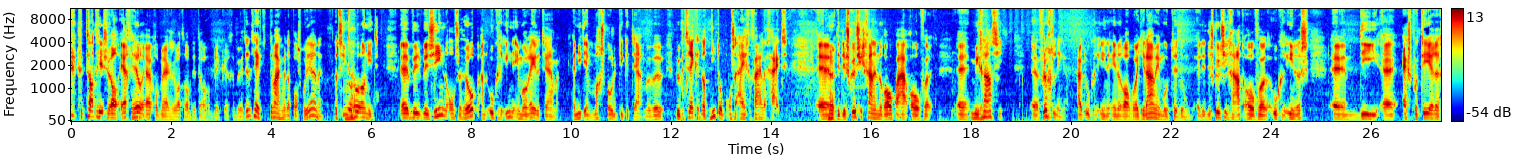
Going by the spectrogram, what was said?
dat is wel echt heel erg opmerkelijk wat er op dit ogenblik eh, gebeurt. En dat heeft te maken met dat postmoderne. Dat zien we Ja. gewoon niet. Eh, we, we zien onze hulp aan Oekraïne in morele termen. En niet in machtspolitieke termen. We, we betrekken dat niet op onze eigen veiligheid. Eh. De discussies gaan in Europa over eh, migratie. eh, vluchtelingen uit Oekraïne in Europa, wat je daarmee moet doen. De discussie gaat over Oekraïners eh, die exporteren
